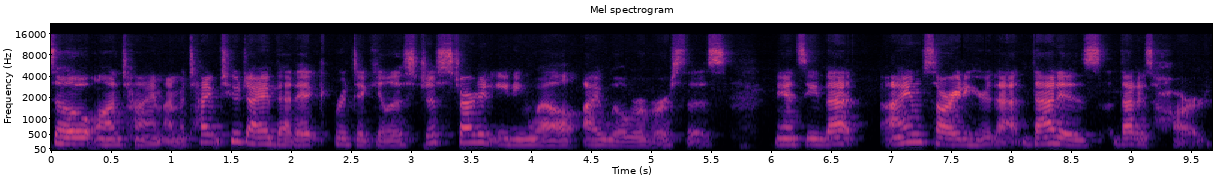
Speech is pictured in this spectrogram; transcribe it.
so on time. I'm a type 2 diabetic. Ridiculous. Just started eating well. I will reverse this. Nancy, that I am sorry to hear that. That is that is hard.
